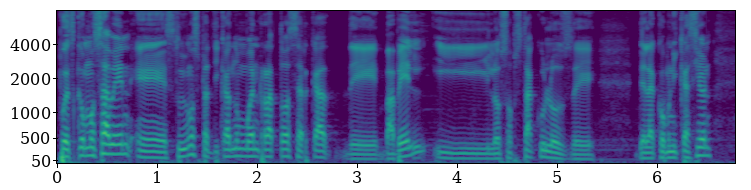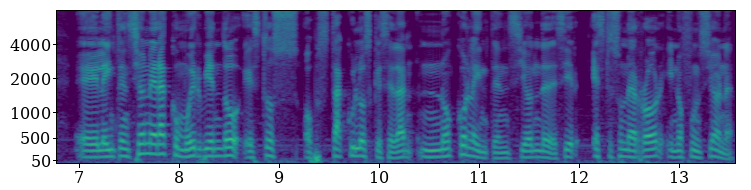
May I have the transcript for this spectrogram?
pues como saben, eh, estuvimos platicando un buen rato acerca de Babel y los obstáculos de, la comunicación. Eh, la intención era como ir viendo estos obstáculos que se dan, no con la intención de decir, esto es un error y no funciona,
